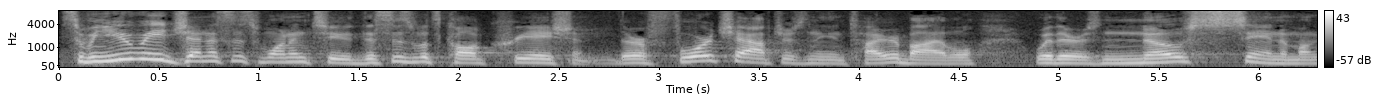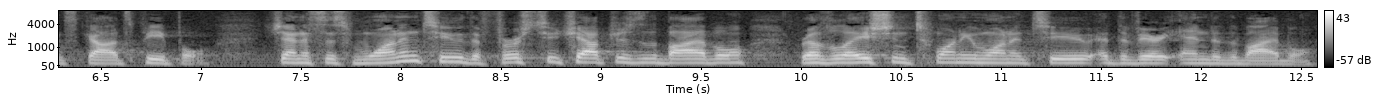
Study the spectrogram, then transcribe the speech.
So when you read Genesis 1 and 2, this is what's called creation. There are four chapters in the entire Bible where there is no sin amongst God's people. Genesis 1 and 2, the first two chapters of the Bible, Revelation 21 and 2 at the very end of the Bible.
